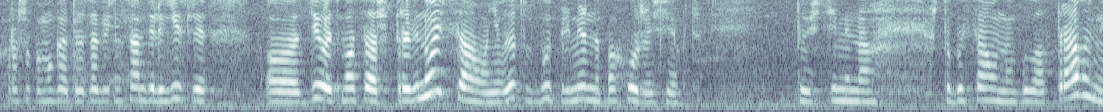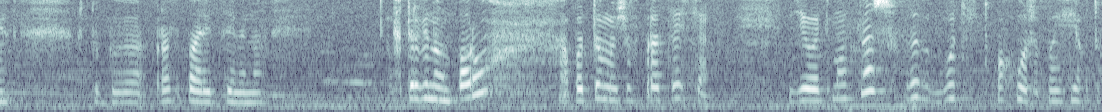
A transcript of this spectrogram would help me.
хорошо помогает разогреть. На самом деле, если э, сделать массаж в травяной сауне, вот этот будет примерно похожий эффект. То есть именно, чтобы сауна была с травами, чтобы распариться именно в травяном пару, а потом еще в процессе сделать массаж, вот этот будет что-то похоже по эффекту.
